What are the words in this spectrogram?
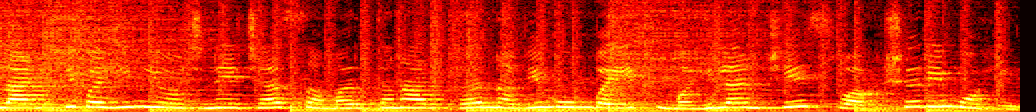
लाडकी बहीण योजनेच्या समर्थनार्थ नवी मुंबईत महिलांची स्वाक्षरी मोहीम.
